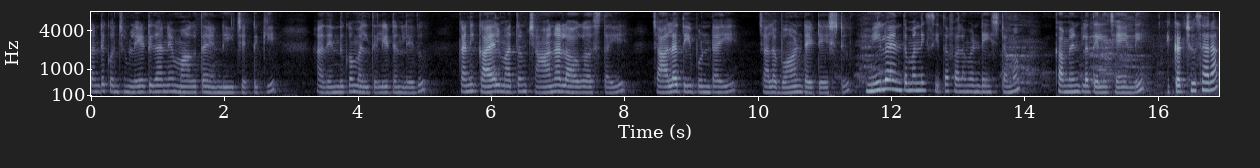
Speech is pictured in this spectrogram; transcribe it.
కంటే కొంచెం లేట్గానే మాగుతాయండి ఈ చెట్టుకి. అది ఎందుకో మళ్ళీ తెలియటం లేదు. కానీ కాయలు మాత్రం చాలా లావుగా వస్తాయి. చాలా తీపి ఉంటాయి చాలా బాగుంటాయి టేస్ట్. మీలో ఎంతమందికి సీతాఫలం అంటే ఇష్టమో కమెంట్లో తెలియచేయండి. ఇక్కడ చూసారా?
